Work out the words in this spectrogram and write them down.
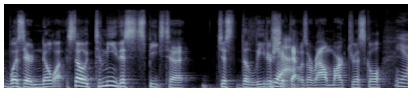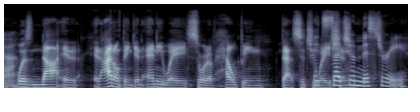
was there no. So to me, this speaks to just the leadership Yeah. that was around Mark Driscoll Yeah. was not in, and I don't think in any way sort of helping that situation. It's such a mystery.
